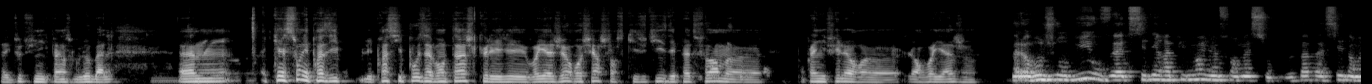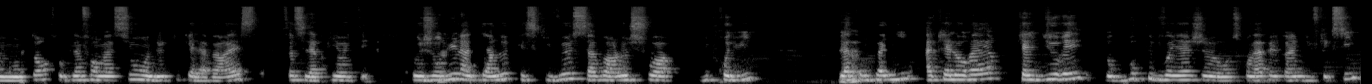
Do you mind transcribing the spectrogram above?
avec toute une expérience globale. Euh, quels sont les, les, principaux avantages que les voyageurs recherchent lorsqu'ils utilisent des plateformes euh, pour planifier leur, leur voyage? Alors aujourd'hui, on veut accéder rapidement à une information. On ne veut pas passer énormément de temps. Il faut que l'information, en deux clics, elle apparaisse. Ça, c'est la priorité. Aujourd'hui, l'internaute, qu'est-ce qu'il veut? Savoir le choix du produit, la mhm. compagnie, à quel horaire, quelle durée. Donc, beaucoup de voyages, euh, ce qu'on appelle quand même du flexi.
